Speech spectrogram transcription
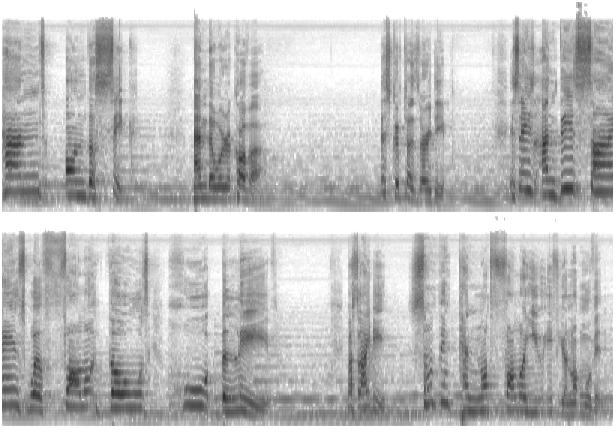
hands on the sick and they will recover. This scripture is very deep. It says, and these signs will follow those who believe. Pastor Heidi, something cannot follow you if you're not moving.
